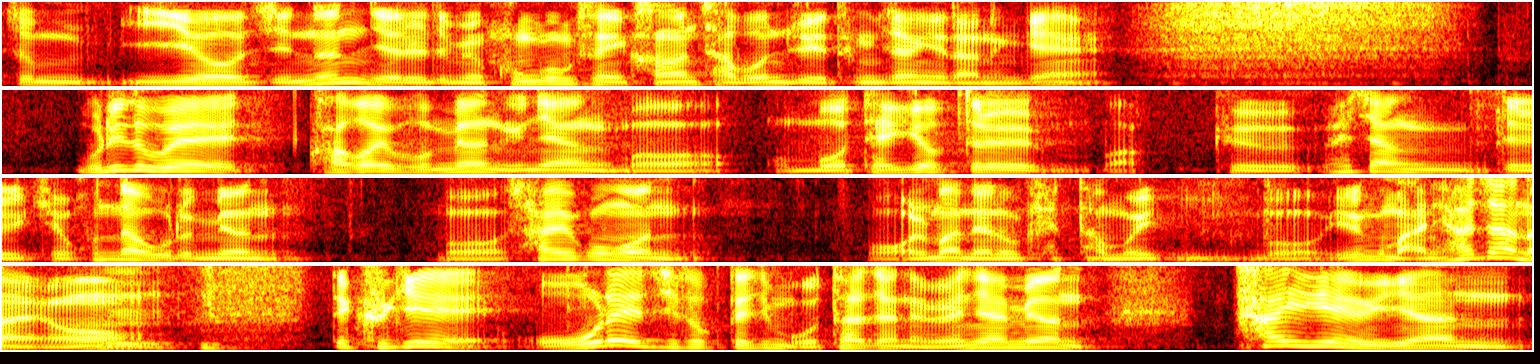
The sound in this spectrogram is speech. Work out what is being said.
좀 이어지는 예를 들면 공공성이 강한 자본주의 등장이라는 게 우리도 왜 과거에 보면 그냥 뭐뭐 대기업들 막 그 회장들 이렇게 혼나고 그러면 뭐 사회공헌 뭐 얼마 내놓겠다 뭐, 이- 뭐 이런 거 많이 하잖아요. 음. 근데 그게 오래 지속되지 못하잖아요. 왜냐하면 타의에 의한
